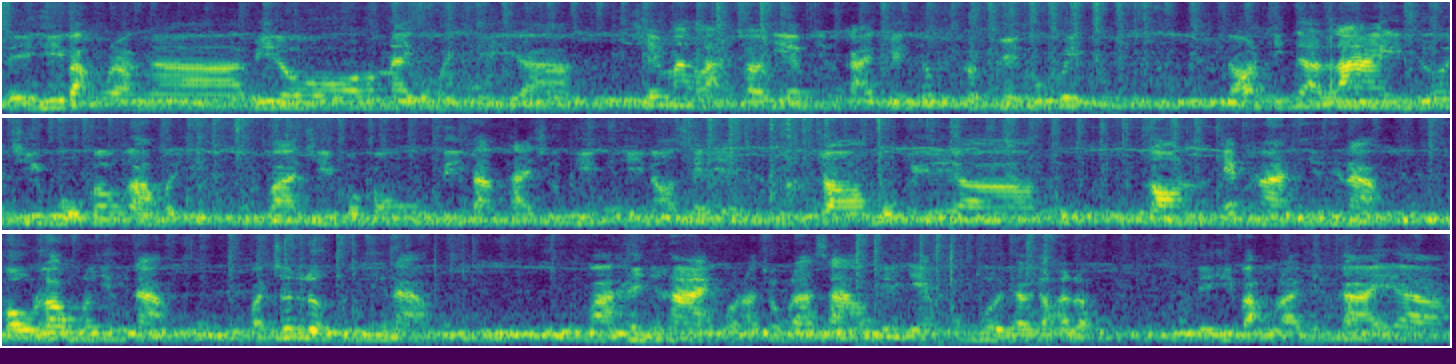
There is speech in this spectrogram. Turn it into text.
Thì hy vọng rằng à, video hôm nay của mình thì à, sẽ mang lại cho anh em những cái kiến thức cực kỳ thú vị. Đó chính là like giữa chim bồ câu gà mỹ và chim bồ câu ti tam thái siêu thị thì nó sẽ cho một cái uh, con F2 như thế nào màu lông nó như thế nào và chất lượng như thế nào và hình hài của nó trông ra sao thì anh em cũng vừa theo dõi rồi. Thì hy vọng là những cái uh,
